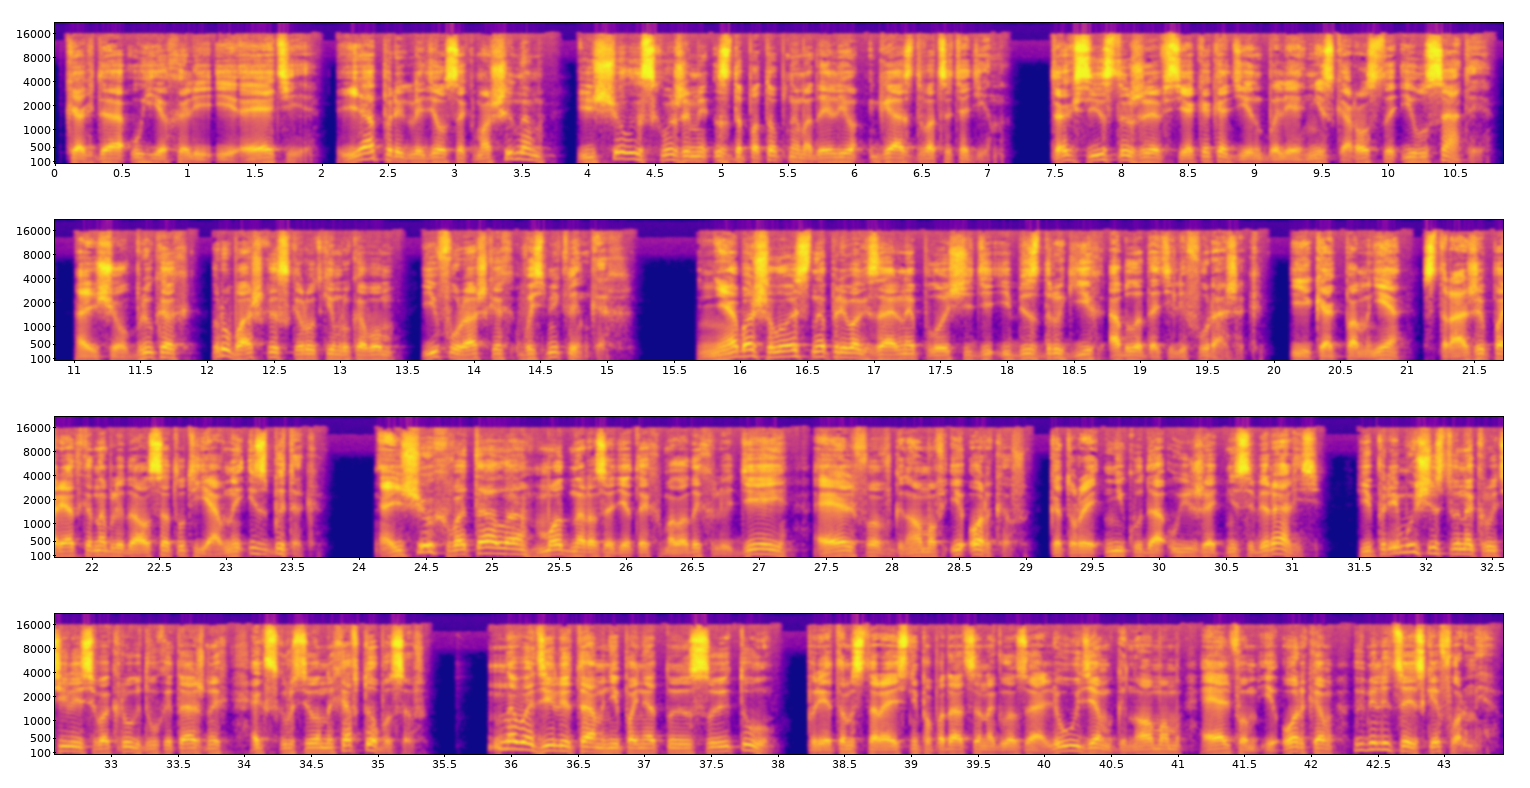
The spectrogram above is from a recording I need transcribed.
Когда уехали и эти, я пригляделся к машинам и счел их схожими с допотопной моделью ГАЗ-21. Таксисты же все как один были низкорослы и усатые, а еще в брюках, рубашках с коротким рукавом и фуражках-восьмиклинках. Не обошлось на привокзальной площади и без других обладателей фуражек. И, как по мне, стражи порядка наблюдался тут явный избыток. А еще хватало модно разодетых молодых людей, эльфов, гномов и орков, которые никуда уезжать не собирались и преимущественно крутились вокруг двухэтажных экскурсионных автобусов, наводили там непонятную суету, при этом стараясь не попадаться на глаза людям, гномам, эльфам и оркам в милицейской форме.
